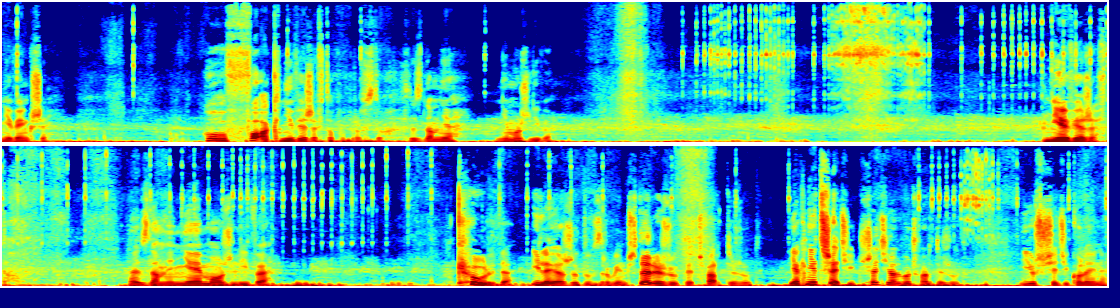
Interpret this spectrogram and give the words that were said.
Nie większy. O fuck, nie wierzę w to po prostu. To jest dla mnie niemożliwe. Nie wierzę w to. To jest dla mnie niemożliwe. Kurde, ile ja rzutów zrobiłem? Cztery rzuty, czwarty rzut. Jak nie trzeci, trzeci albo czwarty rzut. I już siedzi kolejny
